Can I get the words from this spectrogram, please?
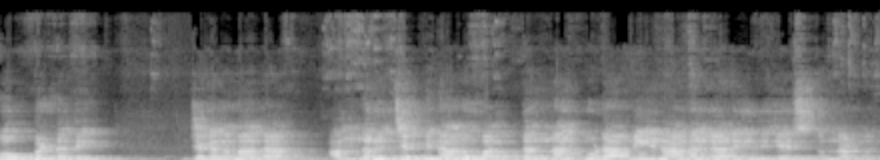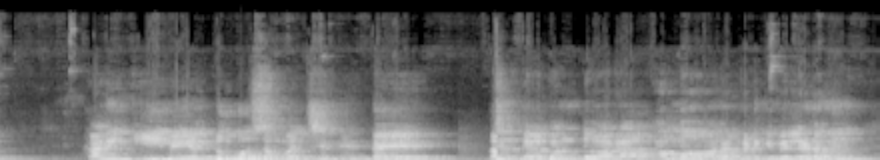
కోప్పడ్డది. జగన్మాత అందరూ చెప్పినారు భర్తన్నా కూడా మీ నాన్నగారు ఇది చేస్తున్నాడు కానీ ఈమె ఎందుకోసం వచ్చింది అంటే సంకల్పం ద్వారా అమ్మవారు అక్కడికి వెళ్ళడం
